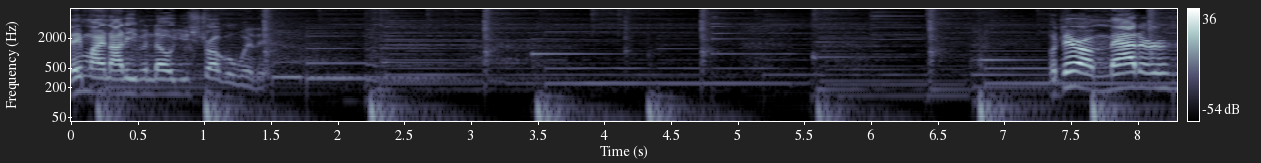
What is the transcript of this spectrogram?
They might not even know you struggle with it. But there are matters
